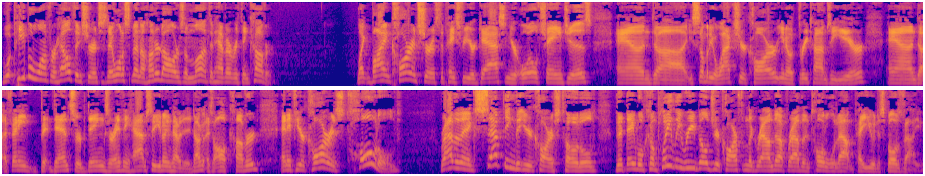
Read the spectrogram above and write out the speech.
What people want for health insurance is they want to spend $100 a month and have everything covered. Like buying car insurance that pays for your gas and your oil changes, and uh, somebody will wax your car, you know, three times a year. And uh, if any dents or dings or anything happens to you, you don't even have a deductible. It's all covered. And if your car is totaled, rather than accepting that your car is totaled, that they will completely rebuild your car from the ground up rather than total it out and pay you a disposed value.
